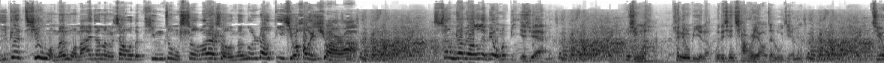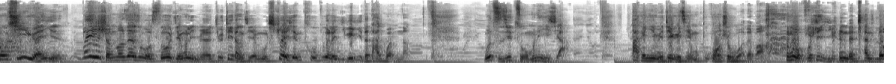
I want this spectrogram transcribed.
一个听我们我们爱讲冷笑话的听众手拉着手能够绕地球好几圈啊！像彪彪都得被我们比下去。不行了，太牛逼了，我得先掐会儿腰再录节目。究其原因，为什么在我所有节目里面，就这档节目率先突破了一个亿的大关呢？我仔细琢磨了一下。大概因为这个节目不光是我的吧，我不是一个人的战斗。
